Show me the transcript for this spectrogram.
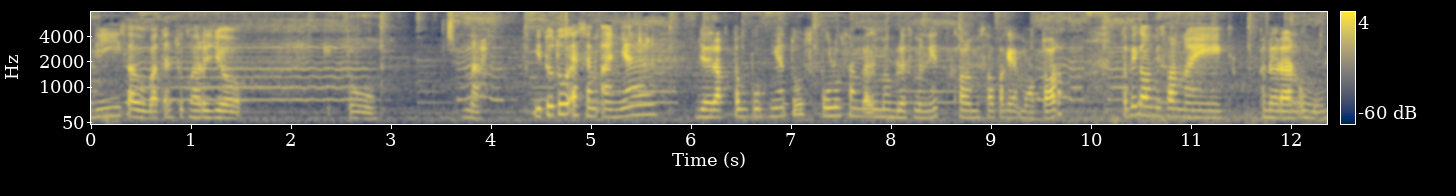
di Kabupaten Sukoharjo. Gitu. Nah itu tuh SMA-nya jarak tempuhnya tuh 10 sampai 15 menit kalau misal pakai motor. Tapi kalau misal naik kendaraan umum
